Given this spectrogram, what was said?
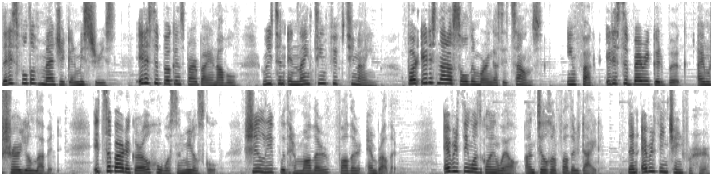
that is full of magic and mysteries. It is a book inspired by a novel written in 1959, but it is not as old and boring as it sounds. In fact, it is a very good book. I'm sure you'll love it. It's about a girl who was in middle school. She lived with her mother, father, and brother. Everything was going well until her father died. Then everything changed for her.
